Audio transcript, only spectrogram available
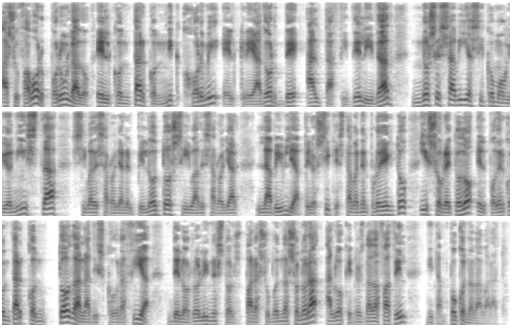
a su favor. Por un lado, el contar con Nick Hornby, el creador de Alta Fidelidad, no se sabía si como guionista, si iba a desarrollar el piloto, si iba a desarrollar la Biblia, pero sí que estaba en el proyecto y sobre todo el poder contar con toda la discografía de los Rolling Stones para su banda sonora, algo que no es nada fácil ni tampoco nada barato.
